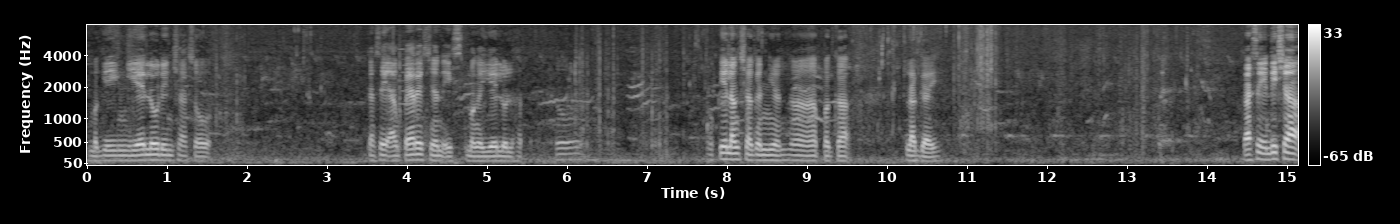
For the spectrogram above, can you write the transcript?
maging yellow din siya. So kasi ang parents niyan is mga yellow lahat. So okay lang siya ganyan na pagka lagay Kasi hindi siya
